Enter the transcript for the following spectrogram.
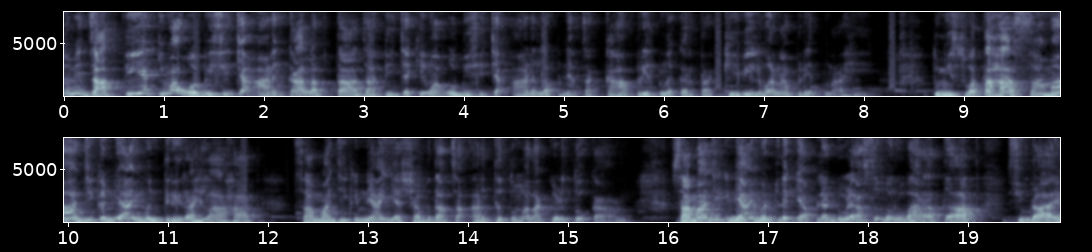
तुम्ही जातीय किंवा ओबीसीच्या आड का लपता? जातीच्या किंवा ओबीसीच्या आड लपण्याचा का प्रयत्न करता? किविलवाना प्रयत्न आहे? तुम्ही स्वतः सामाजिक न्याय मंत्री राहिला आहात. सामाजिक न्याय या शब्दाचा अर्थ तुम्हाला कळतो का? सामाजिक न्याय म्हटलं की आपल्या डोळ्यासमोर उभा राहतात. शिवराय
